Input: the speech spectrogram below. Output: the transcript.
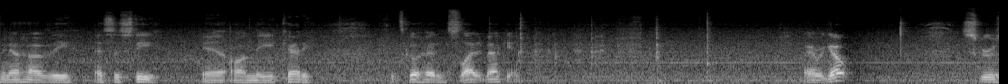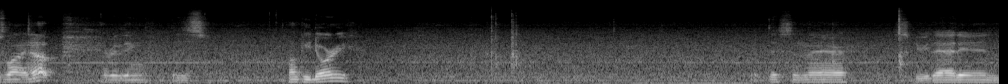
We now have the SSD on the caddy. Let's go ahead and slide it back in. There we go. Screws line up. Everything is hunky-dory. Put this in there. Screw that in.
